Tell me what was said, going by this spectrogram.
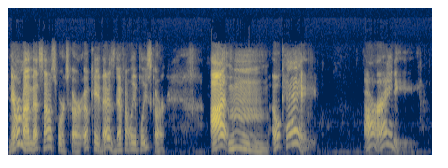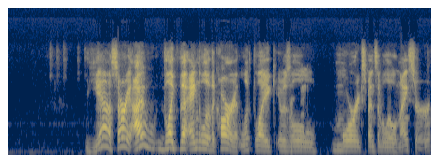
Never mind. That's not a sports car. Okay, that is definitely a police car. I. Hmm. Okay. All righty. Yeah. Sorry. I like the angle of the car. It looked like it was a little more expensive, a little nicer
